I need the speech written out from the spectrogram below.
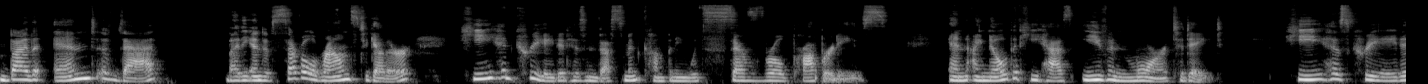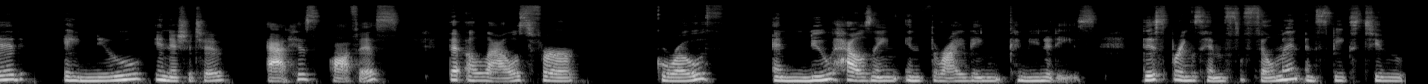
By the end of that, by the end of several rounds together, he had created his investment company with several properties. And I know that he has even more to date. He has created a new initiative at his office that allows for growth and new housing in thriving communities. This brings him fulfillment and speaks to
